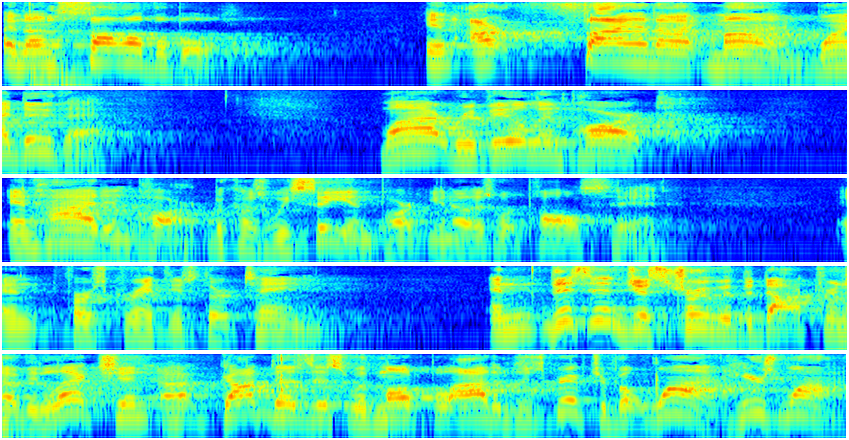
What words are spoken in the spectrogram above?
and unsolvable in our finite mind. Why do that? Why reveal in part and hide in part? Because we see in part. You know, that's what Paul said in 1 Corinthians 13. And this isn't just true with the doctrine of election. Uh, God does this with multiple items in Scripture. But why? Here's why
